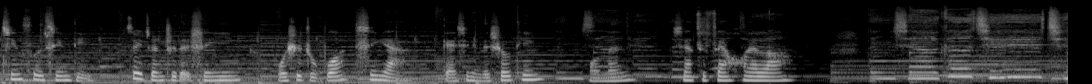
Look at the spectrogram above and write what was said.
倾诉心底最真挚的声音，我是主播心雅，感谢你的收听，我们下次再会了。等下个季节，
